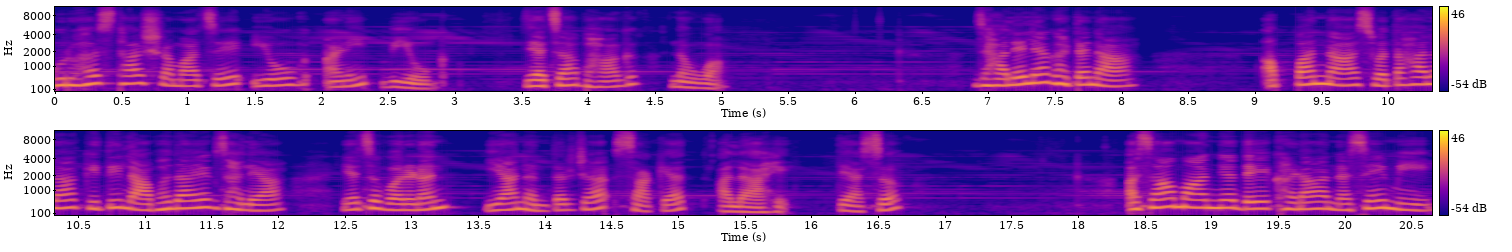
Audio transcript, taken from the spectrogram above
गृहस्थाश्रमाचे योग आणि वियोग. याचा भाग नववा. झालेल्या घटना अप्पांना स्वतःला किती लाभदायक झाल्या याचं वर्णन यानंतरच्या साक्यात आलं आहे. ते असं असामान्य देखणा नसे मी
